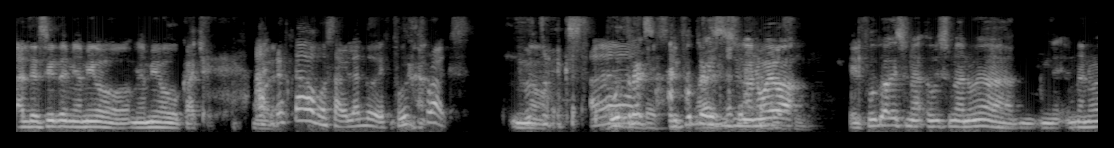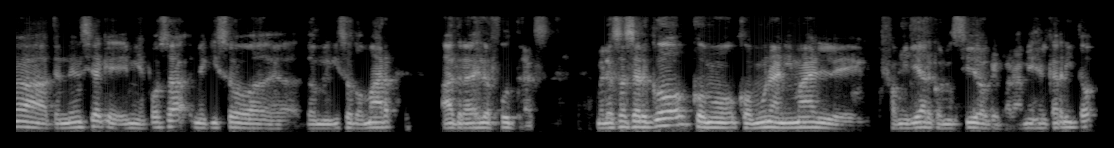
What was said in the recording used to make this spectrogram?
al decirte mi amigo, mi amigo Cacho. Ah, ¿no estábamos hablando de food trucks? No. Ah, el A ver, es no una nueva, el es una, es una nueva, una nueva tendencia que mi esposa me quiso, eh, me quiso tomar a través de los food trucks. Me los acercó como, como un animal eh, familiar conocido que para mí es el carrito,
